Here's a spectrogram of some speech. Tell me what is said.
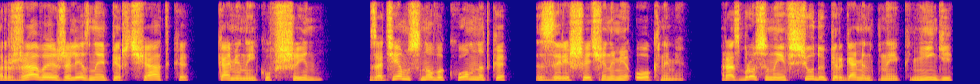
ржавая железная перчатка, каменный кувшин. Затем снова комнатка с зарешеченными окнами, разбросанные всюду пергаментные книги,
